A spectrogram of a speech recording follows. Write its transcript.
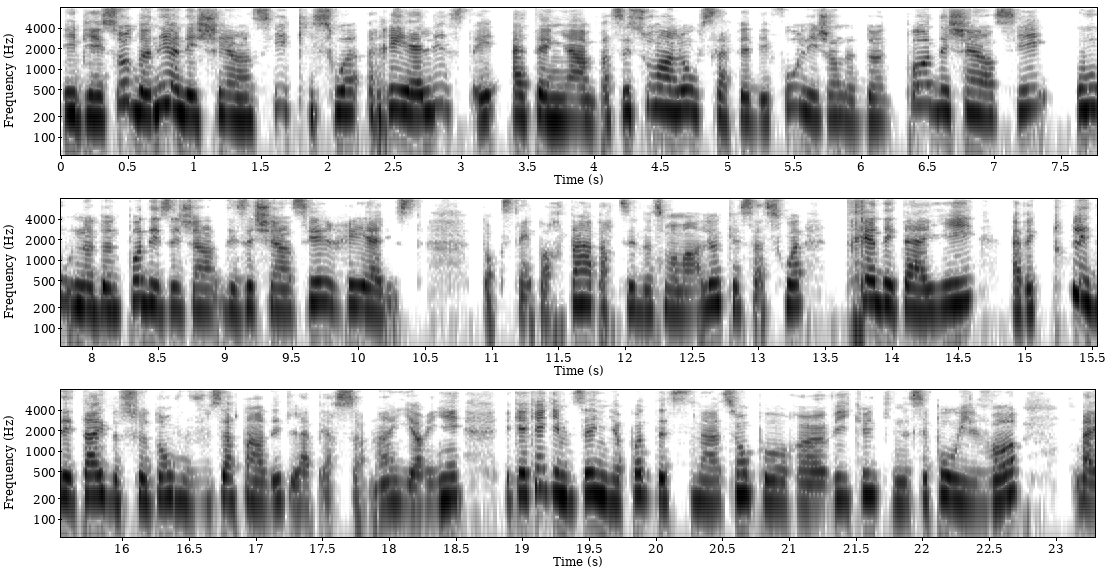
Et bien sûr, donner un échéancier qui soit réaliste et atteignable, parce que c'est souvent là où ça fait défaut, les gens ne donnent pas d'échéancier ou ne donnent pas des, échéanciers réalistes. Donc, c'est important à partir de ce moment-là que ça soit très détaillé avec tous les détails de ce dont vous vous attendez de la personne. Hein. Il n'y a rien. Il y a quelqu'un qui me disait qu'il n'y a pas de destination pour un véhicule qui ne sait pas où il va. Ben,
